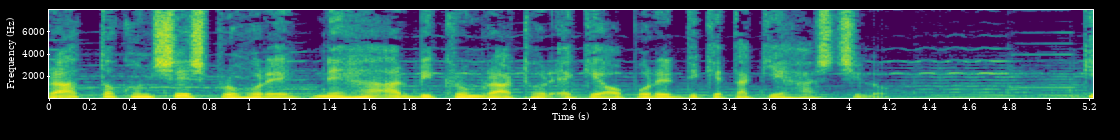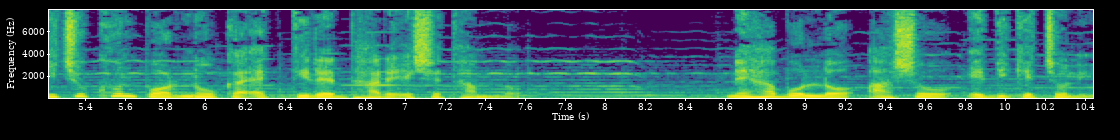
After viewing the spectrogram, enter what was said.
রাত তখন শেষ প্রহরে নেহা আর বিক্রম রাঠোর একে অপরের দিকে তাকিয়ে হাসছিল। কিছুক্ষণ পর নৌকা এক তীরের ধারে এসে থামল। নেহা বলল, আসো, এদিকে চলি।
